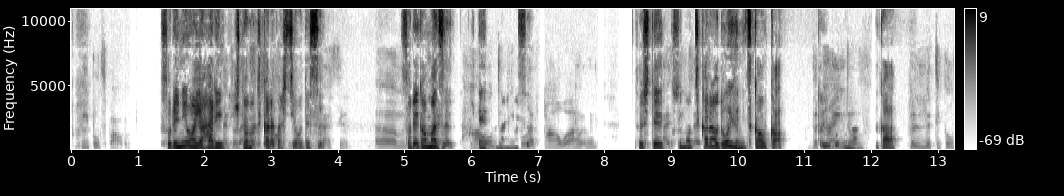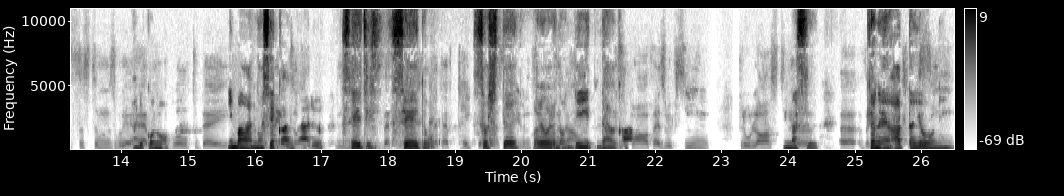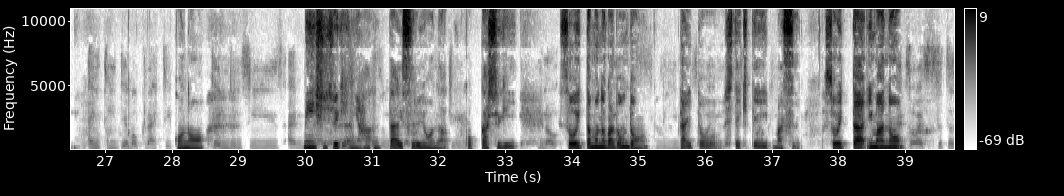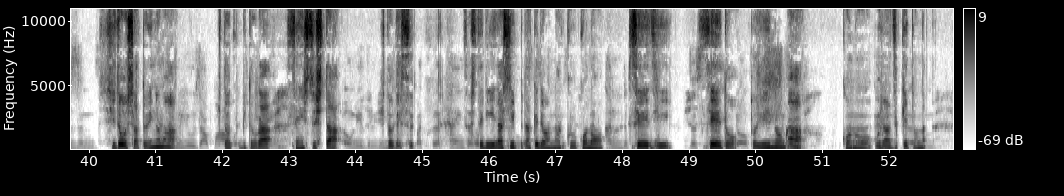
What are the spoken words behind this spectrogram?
それにはやはり人の力が必要です。それがまず起点となります。そしてその力をどういうふうに使うかということなんですが、やはりこの今の世界にある政治制度、そして我々のリーダーがいます。去年あったように、この民主主義に反対するような国家主義、そういったものがどんどん台頭してきています。そういった今の指導者というのは、人々が選出した人です。そしてリーダーシップだけではなく、この政治制度というのが、この裏付けと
